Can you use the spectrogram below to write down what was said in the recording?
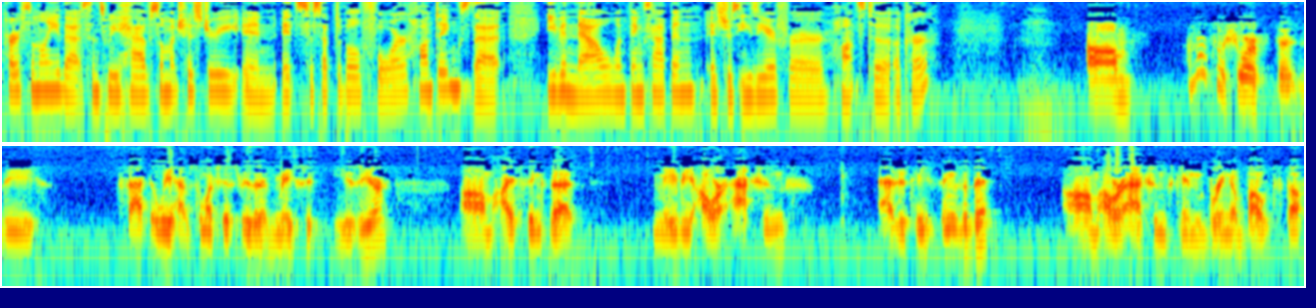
personally that since we have so much history and it's susceptible for hauntings, that even now when things happen, it's just easier for haunts to occur? Um, I'm not so sure if the the fact that we have so much history that it makes it easier. Um, I think that maybe our actions agitate things a bit. Um, our actions can bring about stuff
